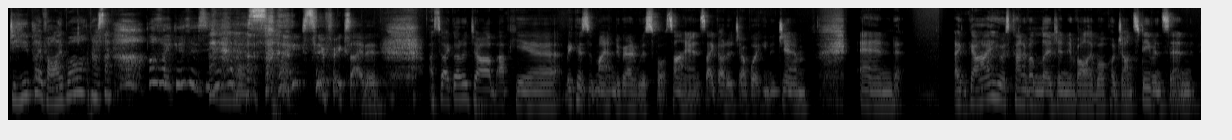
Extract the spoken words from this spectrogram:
do you play volleyball? And I was like, oh my goodness, yes. like super excited. So I got a job up here because my undergrad was sports science. I got a job working in a gym. And a guy who was kind of a legend in volleyball called John Stevenson.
